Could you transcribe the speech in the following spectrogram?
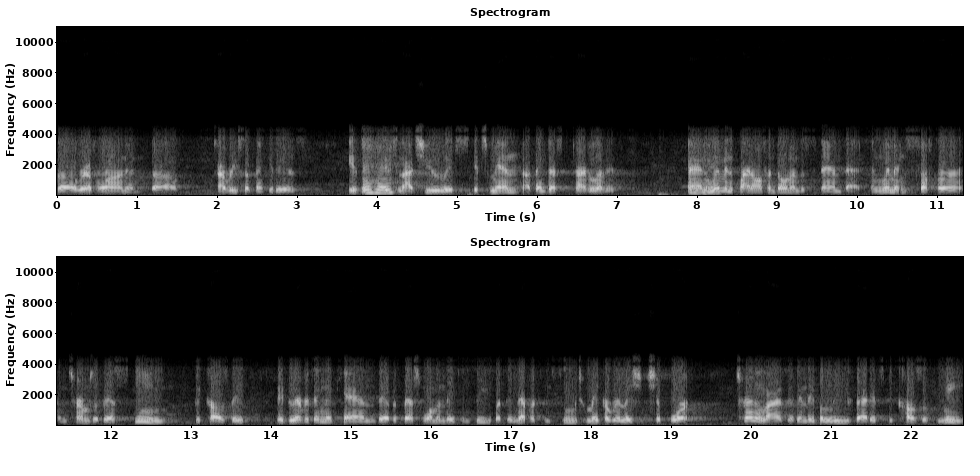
uh, Rev Run and uh, Tyrese, I think it is. It's mm-hmm. it's not you, it's it's men. I think that's the title of it. And mm-hmm. women quite often don't understand that, and women suffer in terms of their esteem because they they do everything they can. They're the best woman they can be, but they never can seem to make a relationship work. Internalize it, and they believe that it's because of me.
